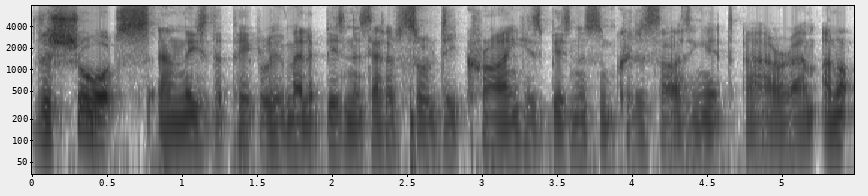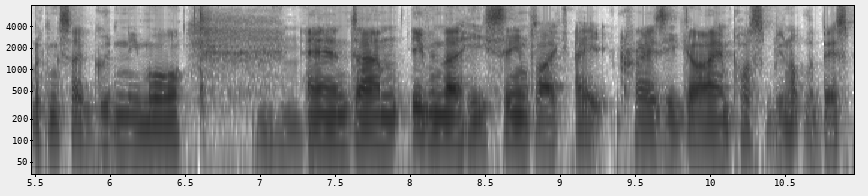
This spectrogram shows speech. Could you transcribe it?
the shorts, and these are the people who've made a business out of sort of decrying his business and criticising it, are um, are not looking so good anymore. And um, even though he seems like a crazy guy and possibly not the best,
